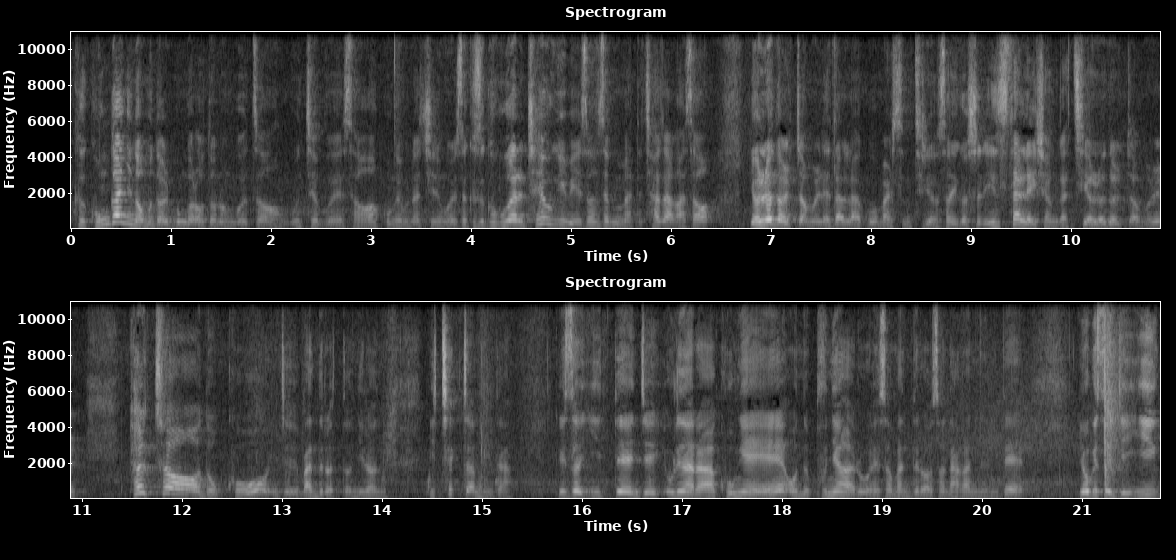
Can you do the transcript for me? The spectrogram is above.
그 공간이 너무 넓은 걸 얻어놓은 거죠. 문체부에서 공예문화진흥원에서. 그래서 그 공간을 채우기 위해서 선생님한테 찾아가서 18점을 내달라고 말씀드려서 이것을 인스탈레이션 같이 18점을 펼쳐놓고 이제 만들었던 이런 이 책자입니다. 그래서 이때 이제 우리나라 공예의 어느 분야로 해서 만들어서 나갔는데 여기서 이제 이,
